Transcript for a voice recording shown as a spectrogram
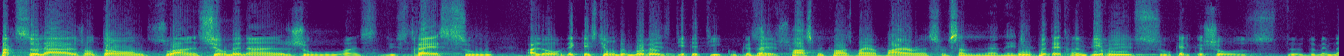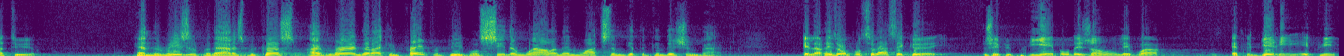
Par cela, j'entends soit un surmenage ou un- du stress ou alors des questions de mauvaise diététique ou que sais-je. possibly caused by a virus or something of that Ou peut-être un virus ou quelque chose de, de même nature. And the reason for that is because I've learned that I can pray for people, see them well, and then watch them get the condition back. Et la raison pour cela, c'est que j'ai pu prier pour des gens et les voir être guéris et puis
